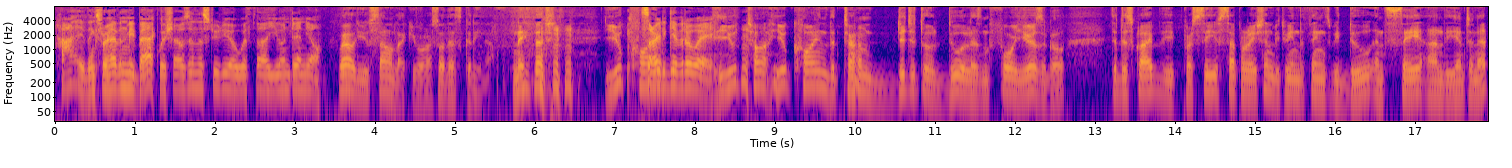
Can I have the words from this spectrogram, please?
Hi, thanks for having me back. Wish I was in the studio with uh, you and Danielle. Well, you sound like you are, so that's good enough. Nathan, you coined, Sorry to give it away. you, to, you coined the term digital dualism four years ago to describe the perceived separation between the things we do and say on the internet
